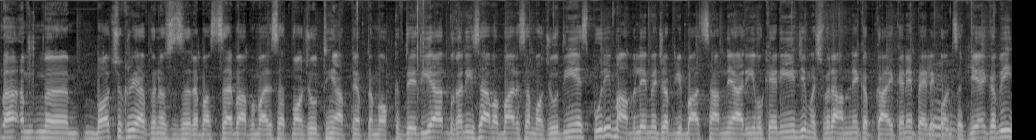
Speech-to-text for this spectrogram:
بہت شکریہ آپ کا نوسر عباس صاحب آپ ہمارے ساتھ موجود تھیں آپ نے اپنا موقف دے دیا۔ غنی صاحب ہمارے ساتھ موجود ہیں۔ اس پوری معاملے میں جب یہ بات سامنے آ رہی ہے وہ کہہ رہی ہیں جی مشورہ ہم نے کب کائے کریں؟ پہلے کون سا کیا ہے؟ کبھی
